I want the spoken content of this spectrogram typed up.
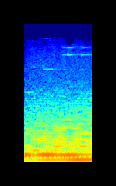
Bye.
